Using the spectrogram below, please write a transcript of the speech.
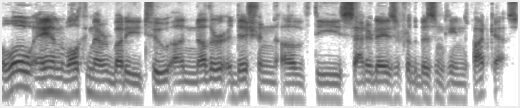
Hello and welcome everybody to another edition of the Saturdays for the Byzantines podcast.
